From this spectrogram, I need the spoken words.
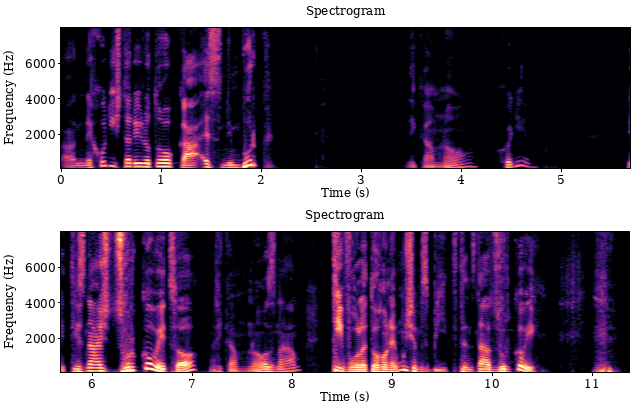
a nechodíš tady do toho KS Nymburk? Říkám, no, chodím. I ty znáš Zurkovi, co? Říkám, no, znám. Ty vole, toho nemůžem zbít, ten zná Zurkovi.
